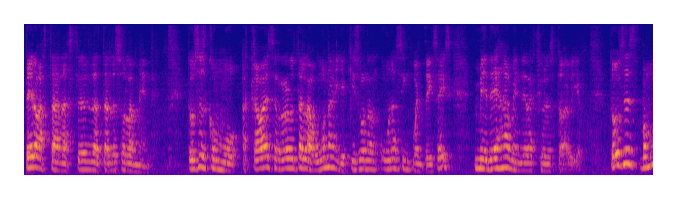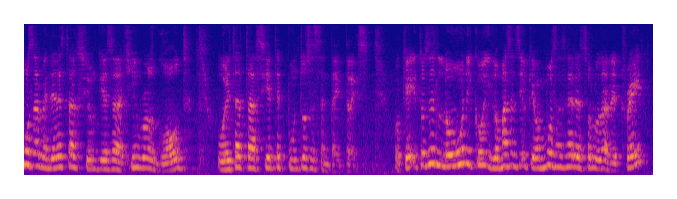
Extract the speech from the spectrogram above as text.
pero hasta las 3 de la tarde solamente. Entonces, como acaba de cerrar ahorita la 1 y aquí son las 1.56, me deja vender acciones todavía. Entonces, vamos a vender esta acción que es a King Rose Gold. Ahorita está 7.63. Ok, entonces lo único y lo más sencillo que vamos a hacer es solo darle trade.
